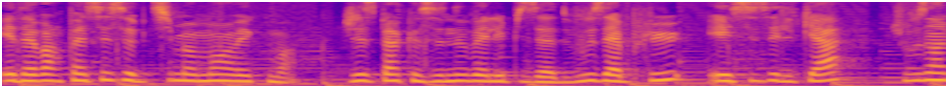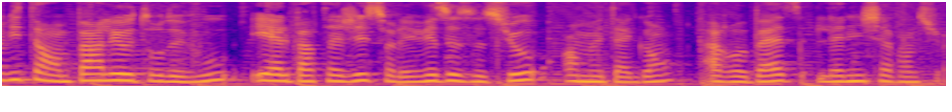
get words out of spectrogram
et d'avoir passé ce petit moment avec moi. J'espère que ce nouvel épisode vous a plu et si c'est le cas, je vous invite à en parler autour de vous et à le partager sur les réseaux sociaux en me taguant @lanicheaventure.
